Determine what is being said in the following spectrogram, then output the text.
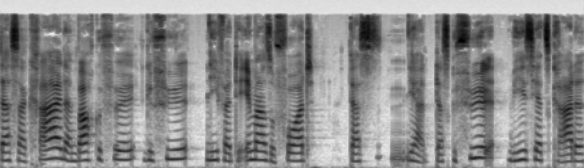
Das Sakral, dein Bauchgefühl, Gefühl liefert dir immer sofort das, ja, das Gefühl, wie es jetzt gerade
